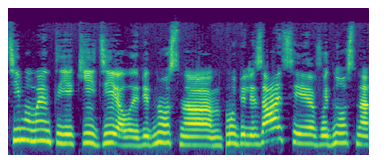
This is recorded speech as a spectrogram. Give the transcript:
ті моменти, які діяли відносно мобілізації, відносно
